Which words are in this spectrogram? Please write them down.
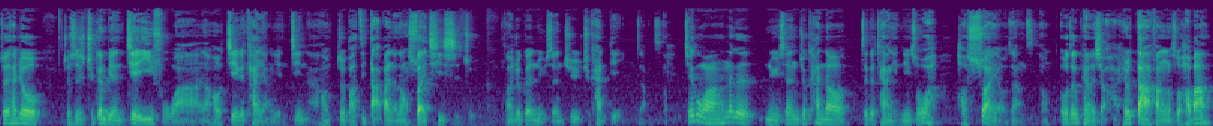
所以他就就是去跟别人借衣服啊，然后借个太阳眼镜啊，然后就把自己打扮的那种帅气十足，然后就跟女生去去看电影这样子。结果啊，那个女生就看到这个太阳眼镜，说：“哇，好帅哦！”这样子哦，我这个朋友小孩他就大方的说：“好吧，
